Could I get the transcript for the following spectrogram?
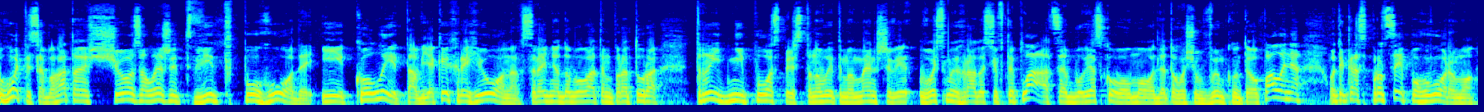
Погодьтеся, багато що залежить від погоди. І коли та в яких регіонах середньодобова температура три дні поспіль становитиме менше від 8 градусів тепла, а це обов'язкова умова для того, щоб вимкнути опалення. От якраз про це поговоримо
